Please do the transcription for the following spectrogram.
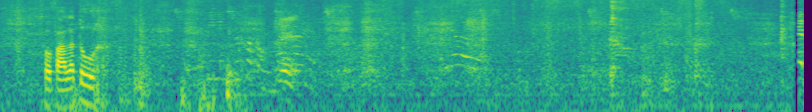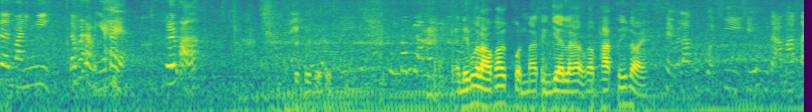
ๆโซฟาและตู้ เดินมานิ่งๆ แล้วมาทำอย่างเงี้ยให้อะเดินผ่าน อันนี้พวกเราก็ขนมาถึงเย็นแล้วครับก็พักนิดหน่อย เห็นเวลากูปวดขี้คิดว่ากูดราม่าแต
